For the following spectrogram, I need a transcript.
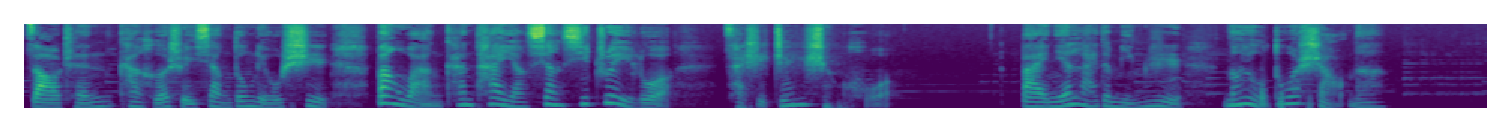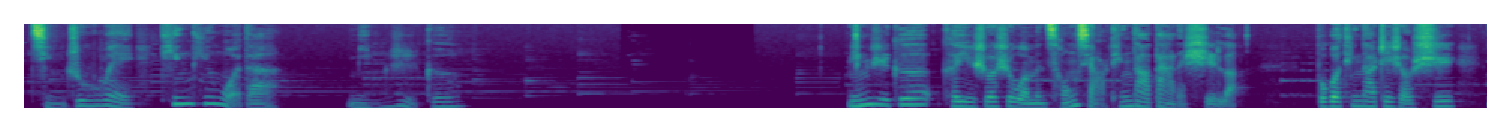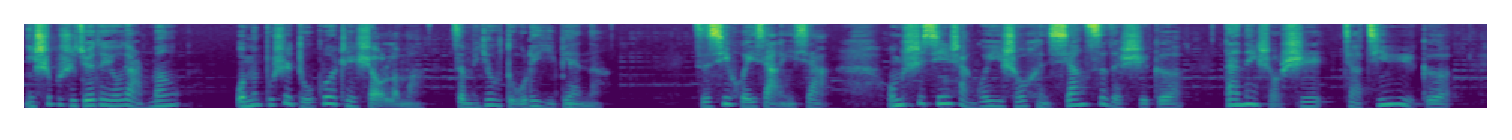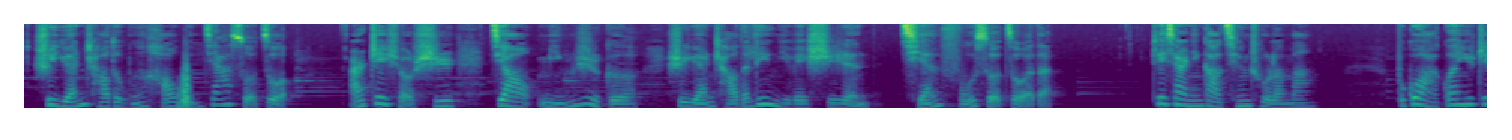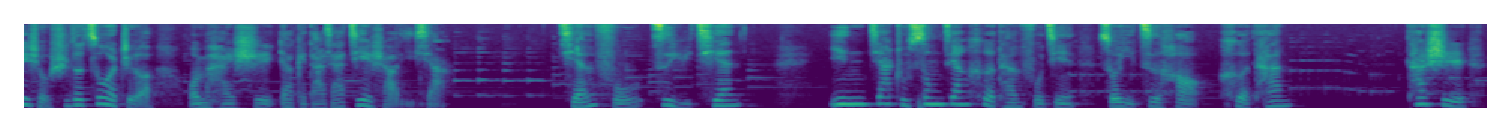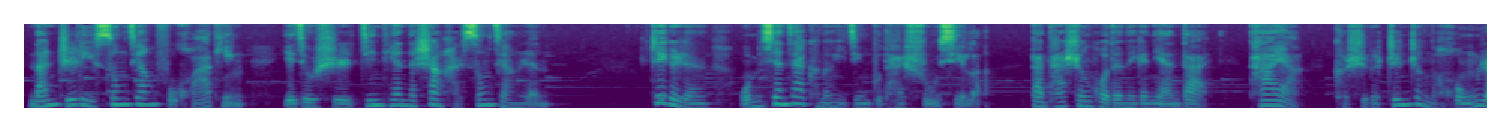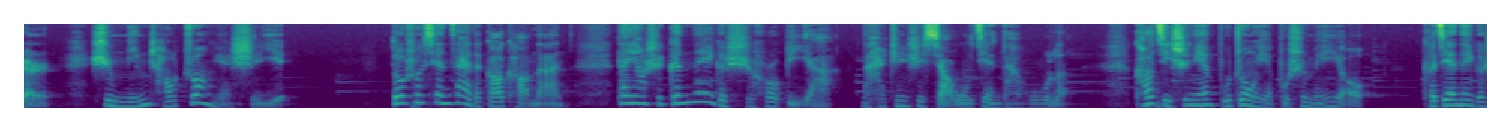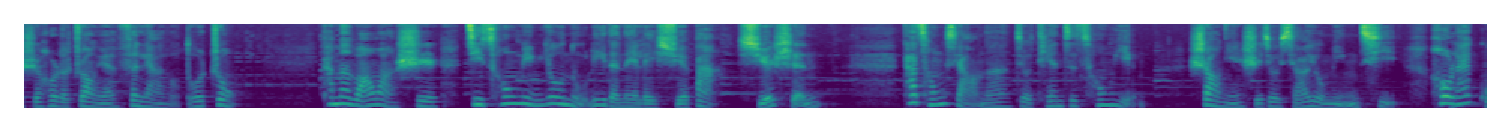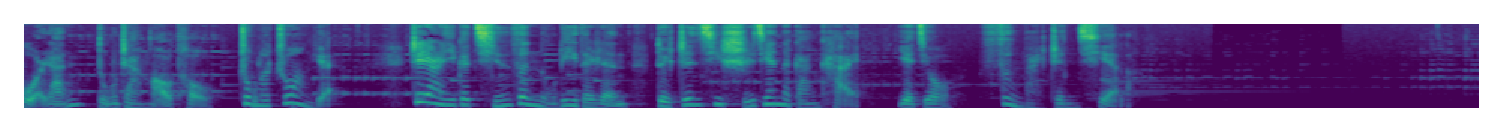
早晨看河水向东流逝，傍晚看太阳向西坠落，才是真生活。百年来的明日能有多少呢？请诸位听听我的。《明日歌》，《明日歌》可以说是我们从小听到大的诗了。不过，听到这首诗，你是不是觉得有点懵？我们不是读过这首了吗？怎么又读了一遍呢？仔细回想一下，我们是欣赏过一首很相似的诗歌，但那首诗叫《今日歌》，是元朝的文豪文家所作；而这首诗叫《明日歌》，是元朝的另一位诗人。钱福所做的，这下您搞清楚了吗？不过啊，关于这首诗的作者，我们还是要给大家介绍一下。钱福字雨谦，因家住松江鹤滩附近，所以自号鹤滩。他是南直隶松江府华亭，也就是今天的上海松江人。这个人我们现在可能已经不太熟悉了，但他生活的那个年代，他呀。可是个真正的红人儿，是明朝状元事业。都说现在的高考难，但要是跟那个时候比呀，那还真是小巫见大巫了。考几十年不中也不是没有，可见那个时候的状元分量有多重。他们往往是既聪明又努力的那类学霸学神。他从小呢就天资聪颖，少年时就小有名气，后来果然独占鳌头，中了状元。这样一个勤奋努力的人，对珍惜时间的感慨也就分外真切了。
